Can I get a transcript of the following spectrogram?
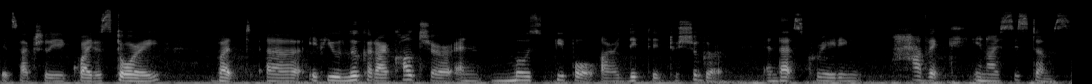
It's actually quite a story. But uh, if you look at our culture, and most people are addicted to sugar, and that's creating havoc in our systems,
